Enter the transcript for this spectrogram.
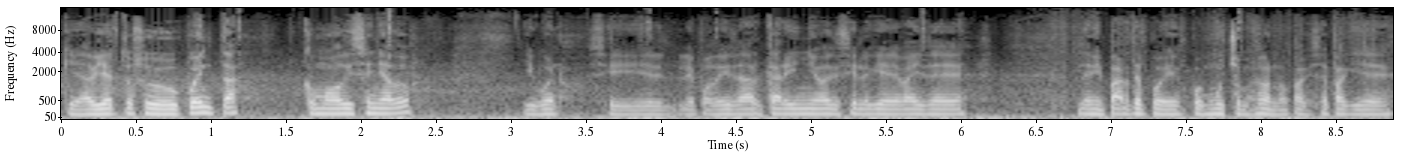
que ha abierto su cuenta como diseñador. Y bueno, si le podéis dar cariño y decirle que vais de, mi parte, pues, pues mucho mejor, ¿no? Para que sepa que,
